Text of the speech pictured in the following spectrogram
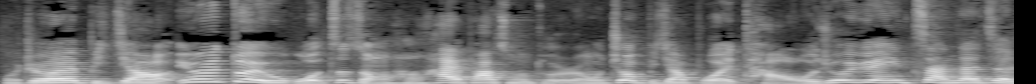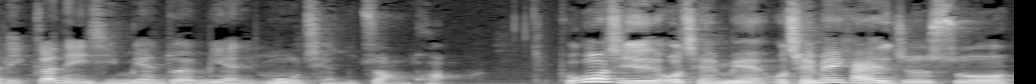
我就会比较，因为对于我这种很害怕冲突的人，我就比较不会逃，我就会愿意站在这里跟你一起面对面目前的状况。不过其实我前面我前面一开始就是说，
